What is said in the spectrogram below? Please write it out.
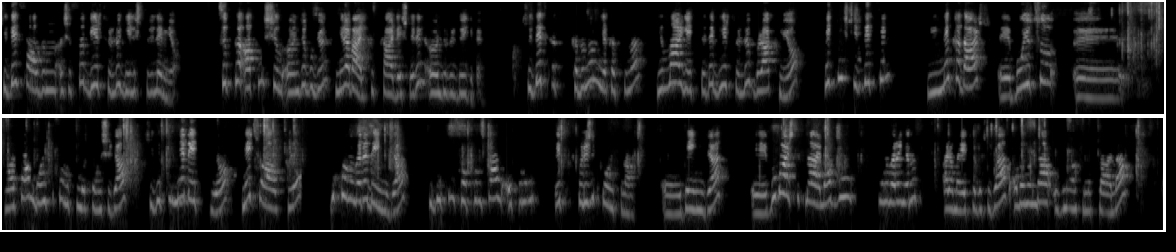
şiddet salgının aşısı bir türlü geliştirilemiyor. Tıpkı 60 yıl önce bugün Mirabel kız kardeşlerin öldürüldüğü gibi. Şiddet kadının yakasını yıllar geçse de bir türlü bırakmıyor. Peki şiddetin ne kadar e, boyutu e, boyutu konusunda konuşacağız. Şiddeti ne besliyor, ne çoğaltıyor? Bu konulara değineceğiz. Şiddetin toplumsal, ekonomik ve psikolojik boyutuna e, değineceğiz. E, bu başlıklarla bu konulara yanıt aramaya çalışacağız. Alanında uzman sınıflarla.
